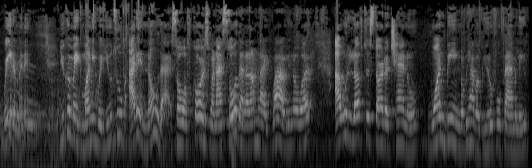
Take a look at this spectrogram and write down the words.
wait a minute, you can make money with YouTube. I didn't know that. So of course, when I saw that, and I'm like, wow, you know what? I would love to start a channel. One being, we have a beautiful family.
